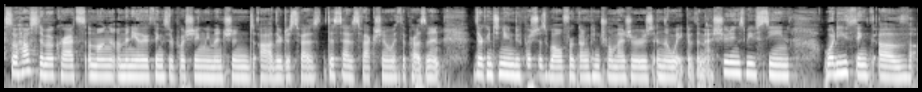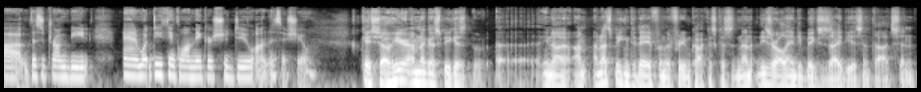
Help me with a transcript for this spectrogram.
So, House Democrats, among many other things they're pushing, we mentioned uh, their dissatisfaction with the president. They're continuing to push as well for gun control measures in the wake of the mass shootings we've seen. What do you think of uh, this drumbeat, and what do you think lawmakers should do on this issue? Okay, so here I'm not going to speak as, uh, you know, I'm, I'm not speaking today from the Freedom Caucus because these are all Andy Biggs's ideas and thoughts, and,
